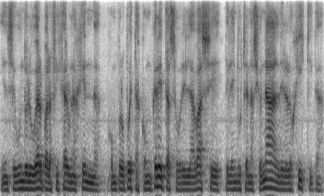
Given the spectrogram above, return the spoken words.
y en segundo lugar para fijar una agenda con propuestas concretas sobre la base de la industria nacional, de la logística,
